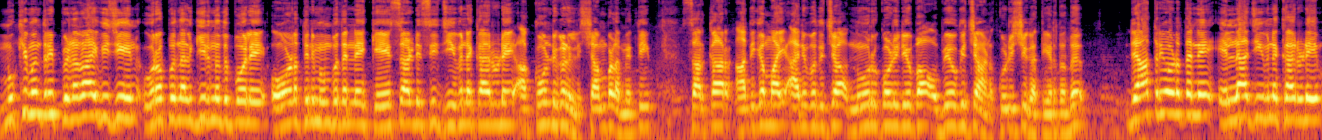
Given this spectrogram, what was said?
മുഖ്യമന്ത്രി പിണറായി വിജയൻ ഉറപ്പ് നൽകിയിരുന്നതുപോലെ ഓണത്തിന് മുമ്പ് തന്നെ K S R T C ജീവനക്കാരുടെ അക്കൗണ്ടുകളിൽ ശമ്പളം എത്തി. സർക്കാർ അധികമായി അനുവദിച്ച നൂറ് കോടി രൂപ ഉപയോഗിച്ചാണ് കുടിശ്ശിക തീർത്തത്. രാത്രിയോടെ തന്നെ എല്ലാ ജീവനക്കാരുടെയും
